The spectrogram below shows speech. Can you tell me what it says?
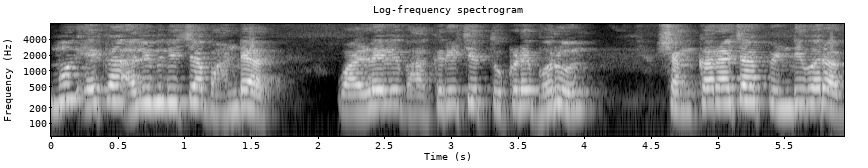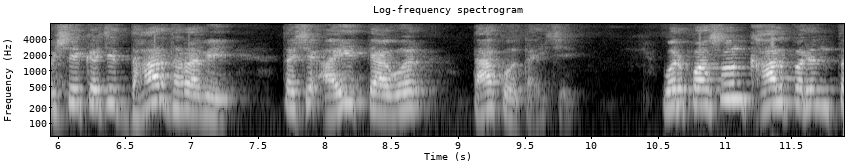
मग एका अल्युमिनीच्या भांड्यात वाळलेले भाकरीचे तुकडे भरून शंकराच्या पिंडीवर अभिषेकाची धार धरावी तशी आई त्यावर ताक ओतायची. वरपासून खालपर्यंत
